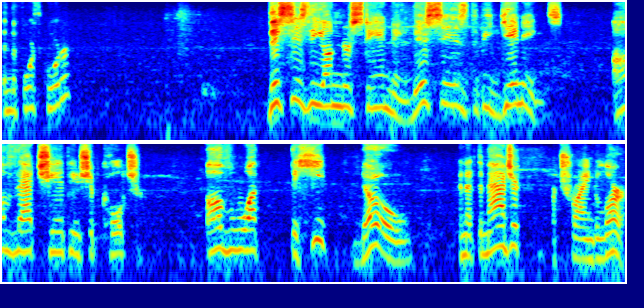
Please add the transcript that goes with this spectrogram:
in the fourth quarter. This is the understanding. This is the beginnings of that championship culture, of what the Heat know and that the Magic are trying to learn.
